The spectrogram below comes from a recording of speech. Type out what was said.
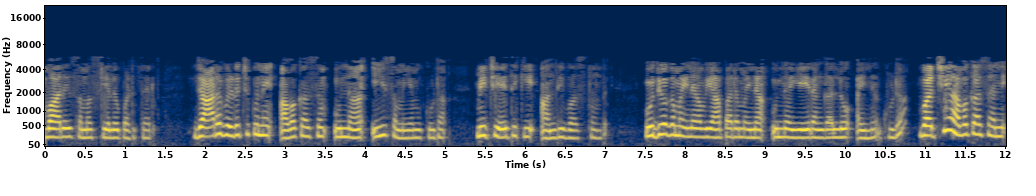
వారే సమస్యలో పడతారు. జార విడుచుకునే అవకాశం ఉన్న ఈ సమయం కూడా మీ చేతికి అంది వస్తుంది ఉద్యోగమైన వ్యాపారమైన ఉన్న ఏ రంగాల్లో అయినా కూడా వచ్చే అవకాశాన్ని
